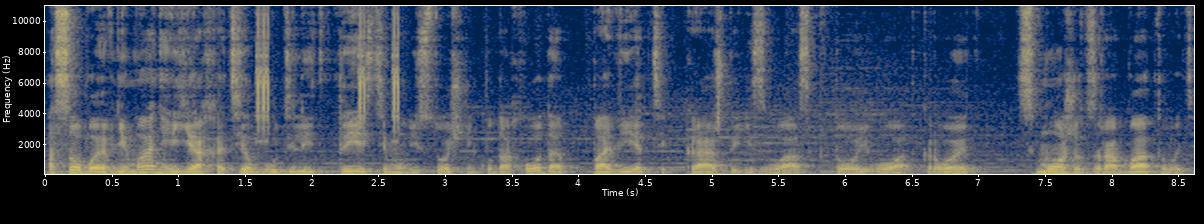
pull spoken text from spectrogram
Особое внимание я хотел бы уделить третьему источнику дохода. Поверьте, каждый из вас, кто его откроет, сможет зарабатывать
